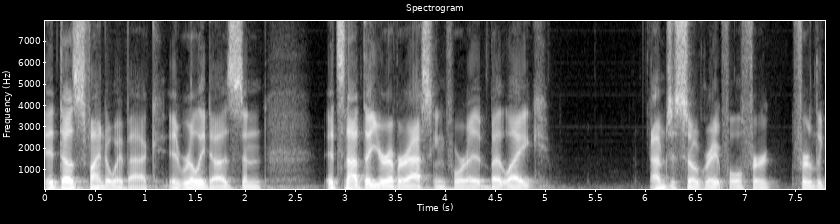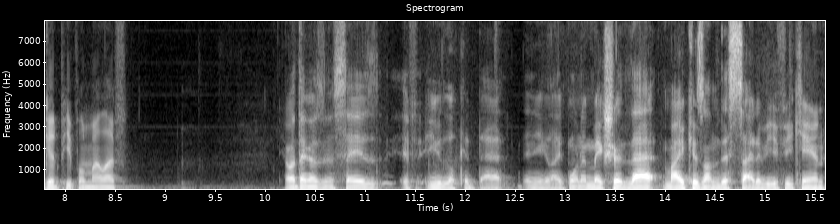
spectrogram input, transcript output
it does find a way back. It really does. And it's not that you're ever asking for it but like i'm just so grateful for for the good people in my life. One thing I was gonna say is if you look at that, then you like want to make sure that mic is on this side of you if you can.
